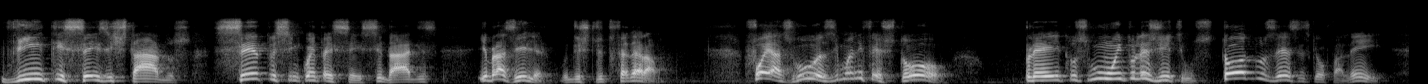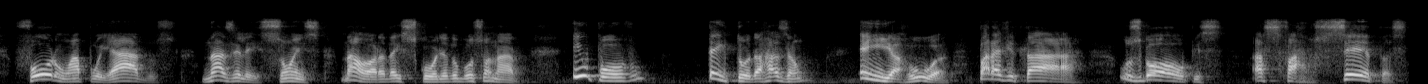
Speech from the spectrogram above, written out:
26 estados, 156 cidades e Brasília, o Distrito Federal. Foi às ruas e manifestou pleitos muito legítimos. Todos esses que eu falei foram apoiados nas eleições na hora da escolha do Bolsonaro. E o povo tem toda a razão em ir à rua para evitar os golpes, as falsetas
